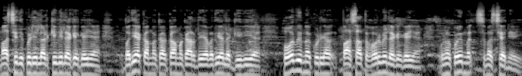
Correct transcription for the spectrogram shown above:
ਮਾਸੀ ਦੀ ਕੁੜੀ ਲੜਕੀ ਵੀ ਲੈ ਕੇ ਗਈ ਹੈ ਵਧੀਆ ਕੰਮ ਕੰਮ ਕਰਦੀ ਆ ਵਧੀਆ ਲੱਗੀ ਵੀ ਹੈ ਹੋਰ ਵੀ ਮੈਂ ਕੁੜੀਆਂ ਪੰਜ ਸੱਤ ਹੋਰ ਵੀ ਲੈ ਕੇ ਗਈ ਹਾਂ ਉਹਨਾਂ ਕੋਈ ਮ- ਸਮੱਸਿਆ ਨਹੀਂ ਆਈ।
